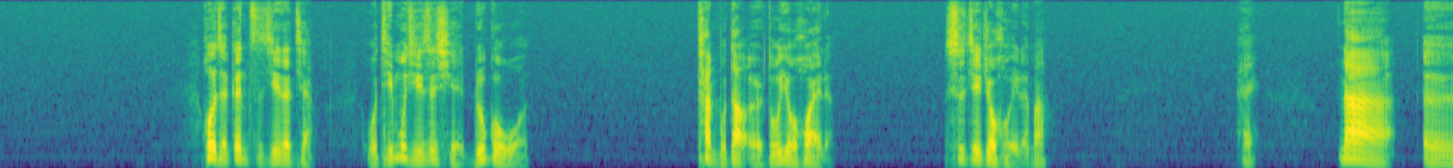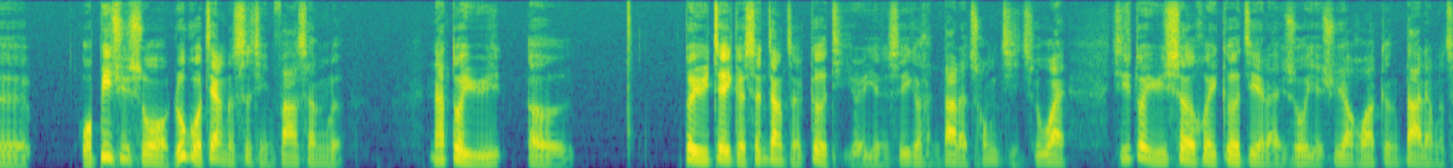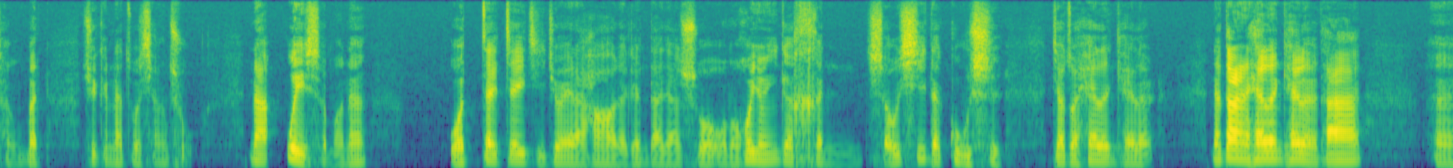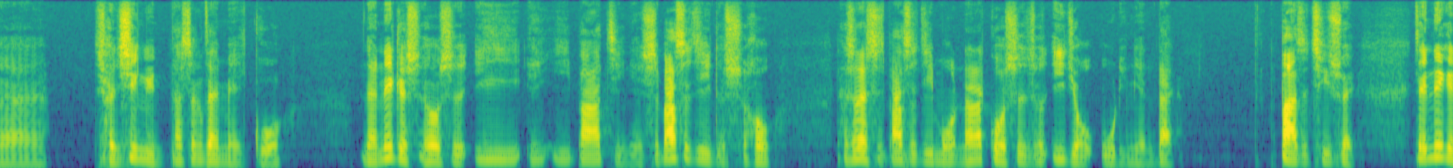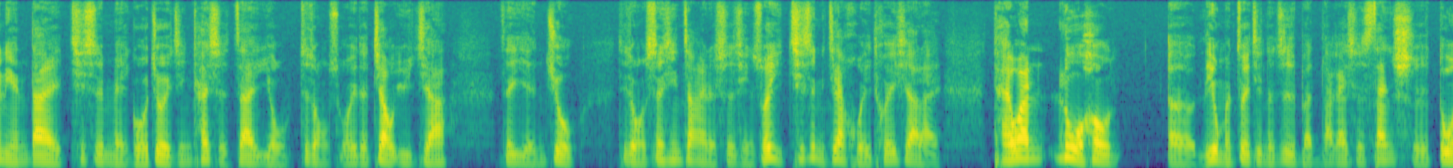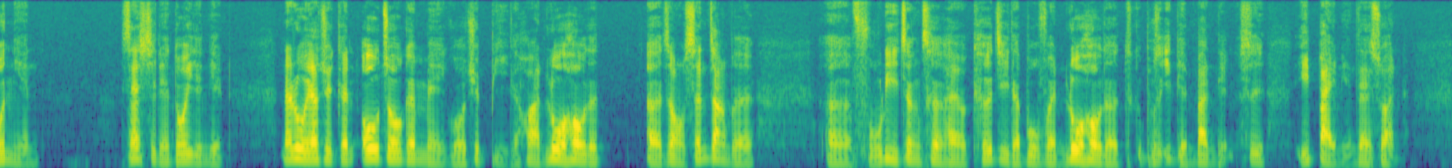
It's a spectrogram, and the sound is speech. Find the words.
或者更直接的讲，我题目其实是写：如果我看不到，耳朵又坏了，世界就毁了吗？嘿，那呃，我必须说，如果这样的事情发生了，那对于呃，对于这个生长者个体而言，是一个很大的冲击之外，其实对于社会各界来说，也需要花更大量的成本去跟他做相处。那为什么呢？我在这一集就会来好好的跟大家说，我们会用一个很熟悉的故事，叫做 Helen Keller。那当然，Helen Keller 她呃很幸运，他生在美国。那那个时候是一一八几年，十八世纪的时候，他生在十八世纪末。那他过世的时候，一九五零年代，八十七岁。在那个年代，其实美国就已经开始在有这种所谓的教育家在研究这种身心障碍的事情。所以，其实你这样回推下来，台湾落后，呃，离我们最近的日本大概是三十多年，三十年多一点点。那如果要去跟欧洲跟美国去比的话，落后的，呃，这种生长的，呃，福利政策还有科技的部分，落后的不是一点半点，是以百年在算的。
